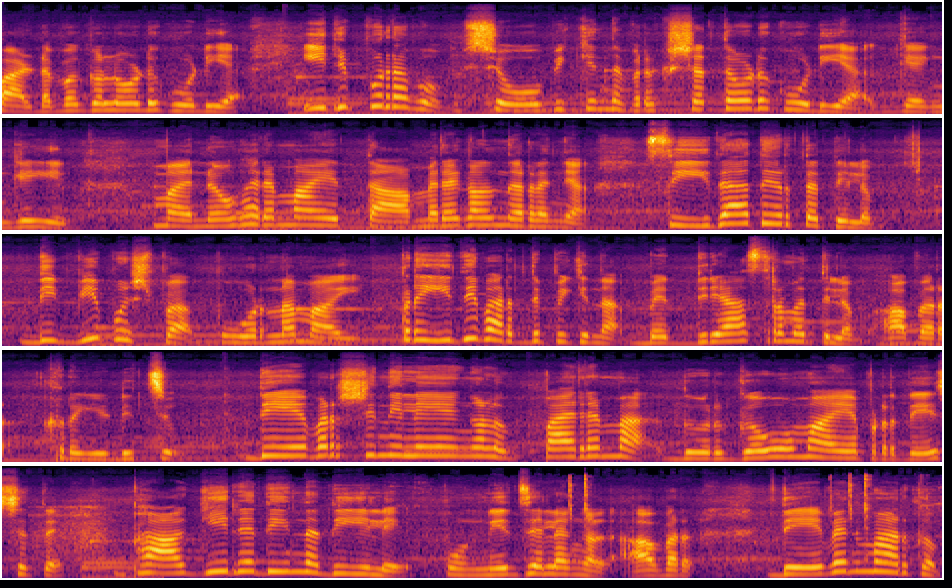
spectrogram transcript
പടവകളോട് കൂടിയ ഇരുപുറവും ശോഭിക്കുന്ന വൃക്ഷത്തോടു കൂടിയ ഗംഗയിൽ മനോഹരമായ താമരകൾ നിറഞ്ഞ സീതാതീർത്ഥത്തിലും ദിവ്യപുഷ്പ പൂർണമായി പ്രീതി വർദ്ധിപ്പിക്കുന്ന ബദ്രാശ്രമത്തിലും അവർ ക്രീഡിച്ചു. ദേവർഷി നിലയങ്ങളും പരമ ദുർഗവുമായ പ്രദേശത്ത് ഭാഗീരഥി നദിയിലെ പുണ്യജലങ്ങൾ അവർ ദേവന്മാർക്കും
